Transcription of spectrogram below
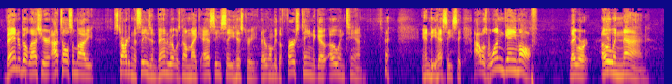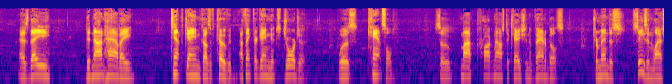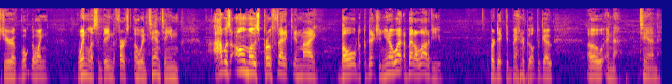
Vanderbilt last year, I told somebody starting the season, Vanderbilt was going to make SEC history. They were going to be the first team to go 0 and 10 in the SEC. I was one game off. They were 0 and 9 as they did not have a 10th game because of COVID. I think their game against Georgia was canceled. So my prognostication of Vanderbilt's tremendous season last year of going winless and being the first 0 and 10 team, I was almost prophetic in my bold prediction. You know what? I bet a lot of you predicted Vanderbilt to go 0 and 10,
